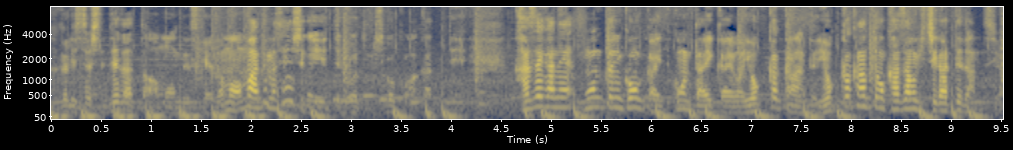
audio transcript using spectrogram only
確率として出たとは思うんですけれども、まあでも選手が言ってることもすごく分かって、風がね、本当に今回、今大会は4日間あって、4日間とも風向き違ってたんですよ。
